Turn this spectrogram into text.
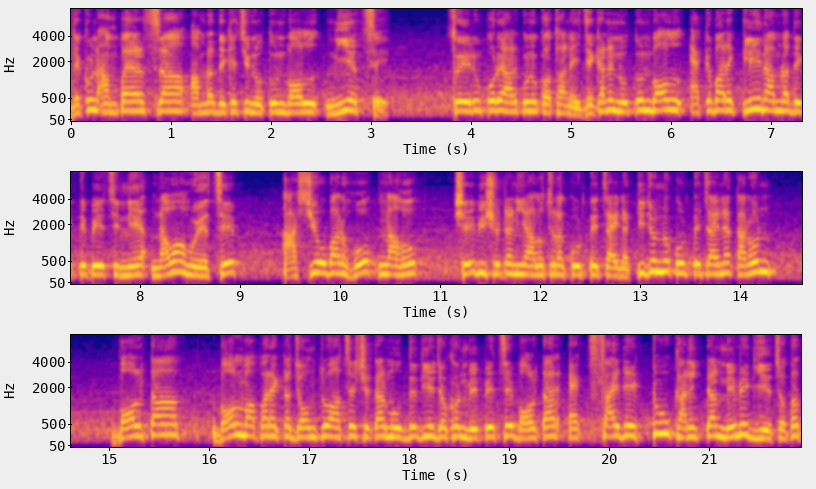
দেখুন আম্পায়ার্সরা আমরা দেখেছি নতুন বল নিয়েছে। তো এর উপরে আর কোনো কথা নেই। যেখানে নতুন বল একেবারে ক্লিন আমরা দেখতে পেয়েছি নেওয়া হয়েছে। আশি ওভার হোক, না হোক, সেই বিষয়টা নিয়ে আলোচনা করতে চাই না। কি জন্য করতে চাই না? কারণ বলটা, বল মাপার একটা যন্ত্র আছে, সেটার মধ্যে দিয়ে যখন মেপেছে, বলটার এক সাইডে একটু খানিকটা নেমে গিয়েছে, অর্থাৎ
